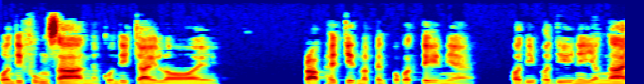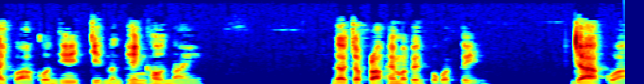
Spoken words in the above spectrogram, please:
คนที่ฟุ้งซ่านนะคนที่ใจลอย ปรับให้จิตมาเป็นปกติเนี่ย พอดีพอดีนี่ยังง่ายกว่าคนที่จิตมันเพ่งเข้าใน แล้วจะปรับให้มาเป็นปกติ ยากกว่า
